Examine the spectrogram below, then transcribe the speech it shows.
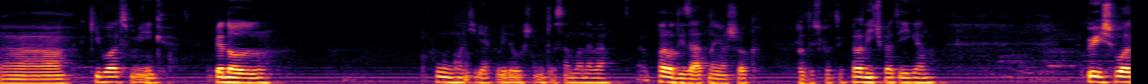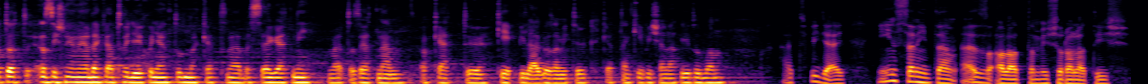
Uh, ki volt még? Például... Fú, hogy hívják a videós, nem jut eszembe a neve. Parodizált nagyon sok. Radics Peti. Radics Peti, igen. Ő is volt ott, az is nagyon érdekelt, hogy ők hogyan tudnak ketten elbeszélgetni, mert azért nem a kettő képvilág az, amit ők ketten képviselnek a Youtube-on. Hát figyelj, én szerintem ez alatt a műsor alatt is,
